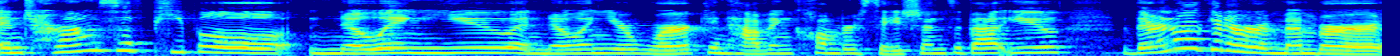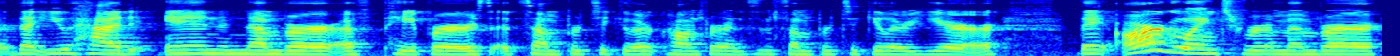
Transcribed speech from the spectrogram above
in terms of people knowing you and knowing your work and having conversations about you, they're not going to remember that you had in number of papers at some particular conference in some particular year. They are going to remember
